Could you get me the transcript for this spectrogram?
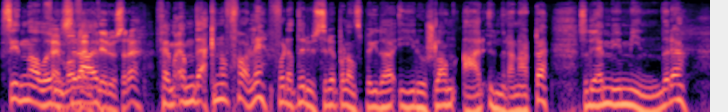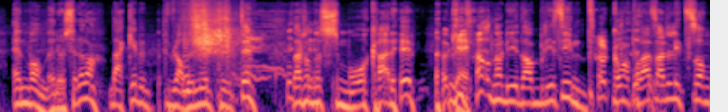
Siden alle russere 55 er russere. Fem, ja, men det er ikke noe farlig, fordi at russere på landsbygda i Russland er underernærte. Så de er mye mindre enn vanlige russere. da Det er ikke Vladimir Putin. Det er sånne små karer. Ok. Og når de da blir sinte og kommer på deg, så er det litt sånn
